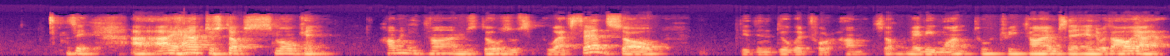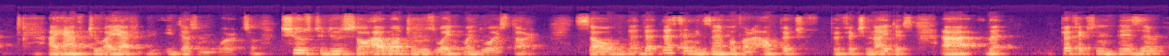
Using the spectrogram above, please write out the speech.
say, I have to stop smoking. How many times those who have said so didn't do it for um, so maybe one, two, three times, and it was oh yeah, I have to, I have. It doesn't work. So choose to do so. I want to lose weight. When do I start? So that, that, that's an example for our perfectionitis. Uh, perfectionism,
